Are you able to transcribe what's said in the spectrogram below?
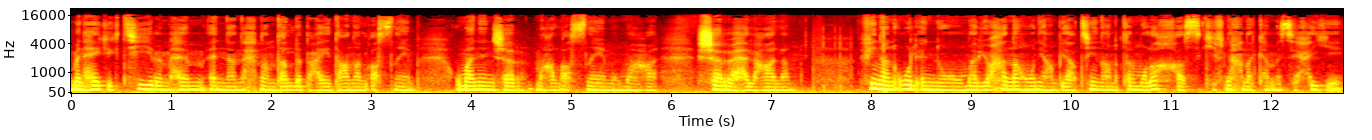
من هيك كتير مهم إن نحن نضل بعيد عن الأصنام وما ننجر مع الأصنام ومع شر هالعالم. فينا نقول إنه مار يوحنا هون عم بيعطينا مثل ملخص كيف نحن كمسيحية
